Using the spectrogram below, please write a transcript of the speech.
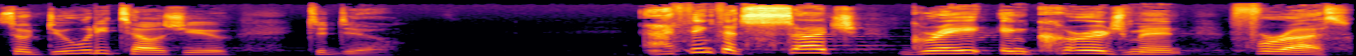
So do what he tells you to do. And I think that's such great encouragement for us.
